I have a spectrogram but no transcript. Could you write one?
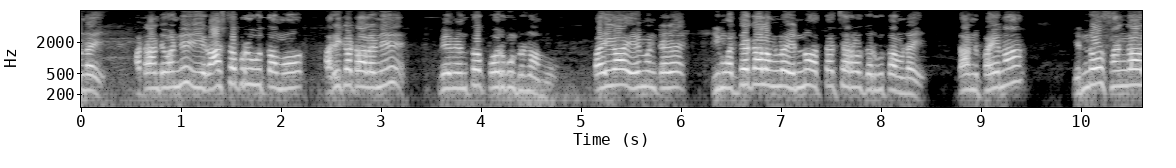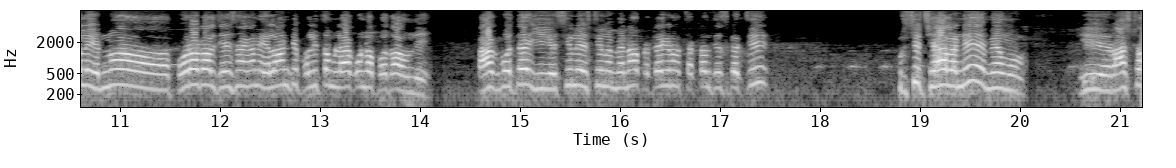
ఉన్నాయి. అట్లాంటివన్నీ ఈ రాష్ట్ర ప్రభుత్వము అరికట్టాలని మేము ఎంతో కోరుకుంటున్నాము. పైగా ఏమంటే ఈ మధ్యకాలంలో ఎన్నో అత్యాచారాలు జరుగుతూ ఉన్నాయి. దానిపైన ఎన్నో సంఘాలు ఎన్నో పోరాటాలు చేసినా కానీ ఎలాంటి ఫలితం లేకుండా పోతా ఉంది. కాకపోతే ఈ ఎస్సీలు ఎస్టీల మీద ప్రత్యేకమైన చట్టం తీసుకొచ్చి కృషి చేయాలని మేము ఈ రాష్ట్ర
